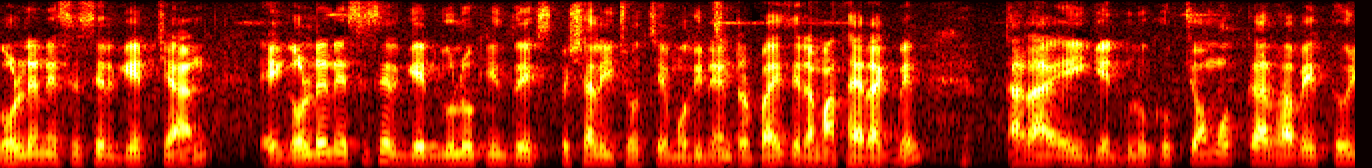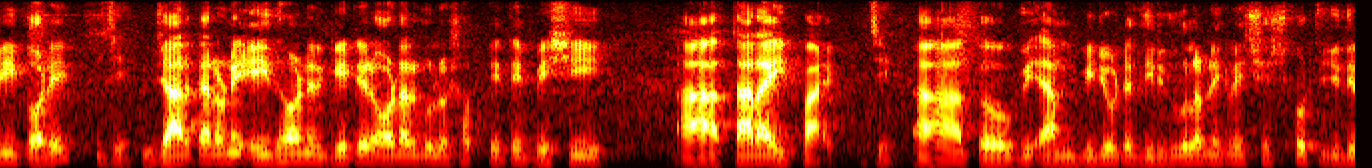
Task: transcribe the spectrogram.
গোল্ডেন এসএসের গেট চান এই গোল্ডেন এসএসের গেটগুলো কিন্তু স্পেশালিস্ট হচ্ছে মদিনা এন্টারপ্রাইজ এটা মাথায় রাখবেন। তারা এই গেটগুলো খুব চমৎকারভাবে তৈরি করে। যার কারণে এই ধরনের গেটের অর্ডারগুলো সবচেয়ে বেশি তারাই পায়। তো আমি ভিডিওটা দীর্ঘ করলাম না, এখানে শেষ করছি। যদি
